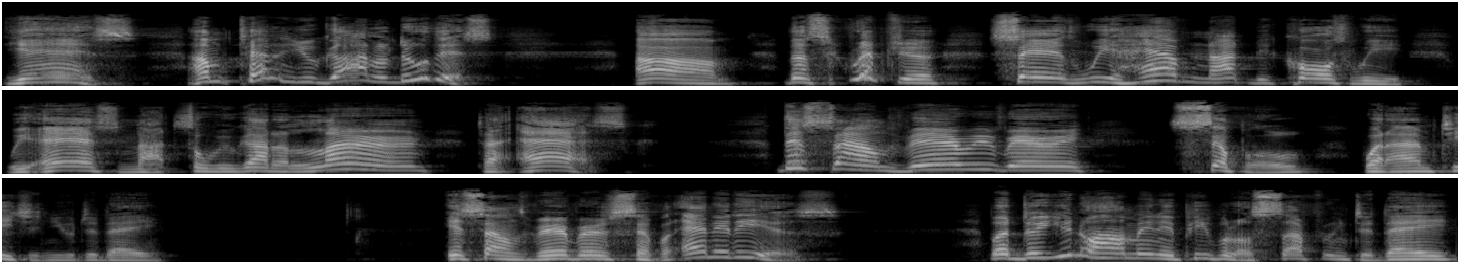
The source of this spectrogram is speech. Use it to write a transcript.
Yes, I'm telling you, God will do this. Um, the scripture says we have not because we, we ask not. So we've got to learn to ask. This sounds very, very simple, what I'm teaching you today. It sounds very, very simple, and it is. But do you know how many people are suffering today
